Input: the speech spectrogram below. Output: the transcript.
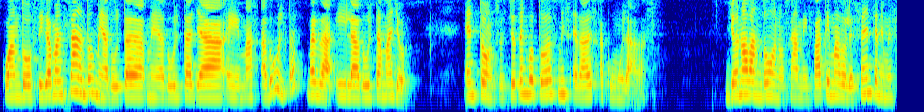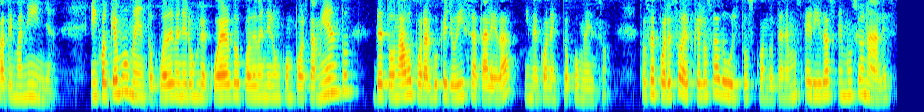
cuando siga avanzando, mi adulta, mi adulta ya eh, más adulta, ¿verdad? Y la adulta mayor. Entonces, yo tengo todas mis edades acumuladas. Yo no abandono, o sea, mi Fátima adolescente ni mi Fátima niña. En cualquier momento puede venir un recuerdo, puede venir un comportamiento detonado por algo que yo hice a tal edad y me conectó con eso. Entonces, por eso es que los adultos, cuando tenemos heridas emocionales,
